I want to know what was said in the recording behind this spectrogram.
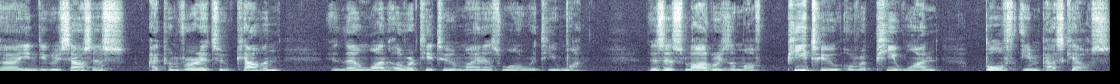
uh, in degrees Celsius. I convert it to Kelvin. And then 1 over T2 minus 1 over T1. This is logarithm of P2 over P1, both in pascals.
